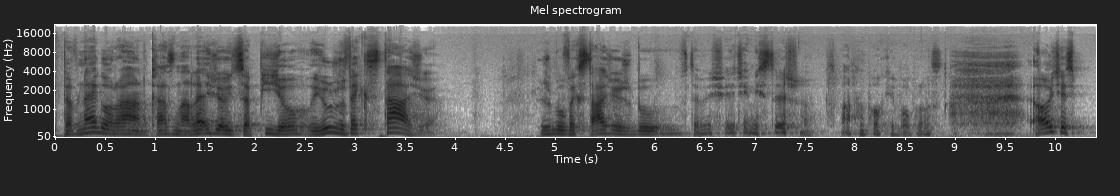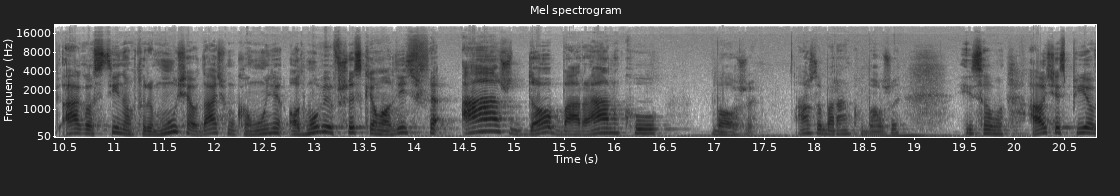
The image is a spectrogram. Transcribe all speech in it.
I pewnego ranka znaleźli ojca Pio już w ekstazie. Już był w ekstazie, już był w tym świecie mistycznym, z Panem Bogiem po prostu. Ojciec Agostino, który musiał dać mu komunię, odmówił wszystkie modlitwy aż do baranku Boży. Aż do baranku Boży. I co? A ojciec Pio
